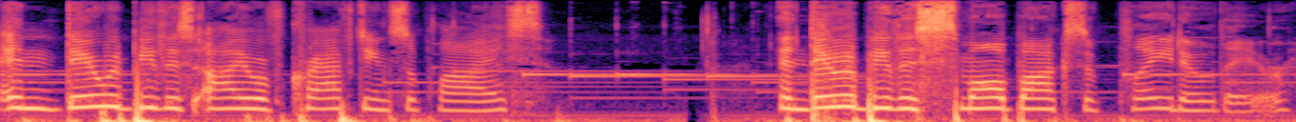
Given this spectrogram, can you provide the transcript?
And there would be this aisle of crafting supplies. And there would be this small box of Play-Doh there.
